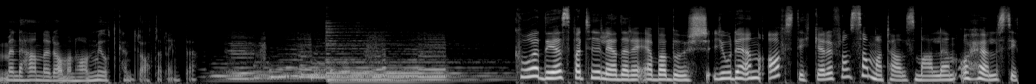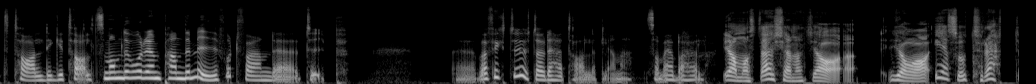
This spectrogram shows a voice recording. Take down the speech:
men det handlar då om man har en motkandidat eller inte. KDs partiledare Ebba Busch gjorde en avstickare från sommartalsmallen och höll sitt tal digitalt, som om det vore en pandemi fortfarande, typ. Eh, vad fick du ut av det här talet, Lena, som Ebba höll? Jag måste erkänna att jag, jag är så trött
